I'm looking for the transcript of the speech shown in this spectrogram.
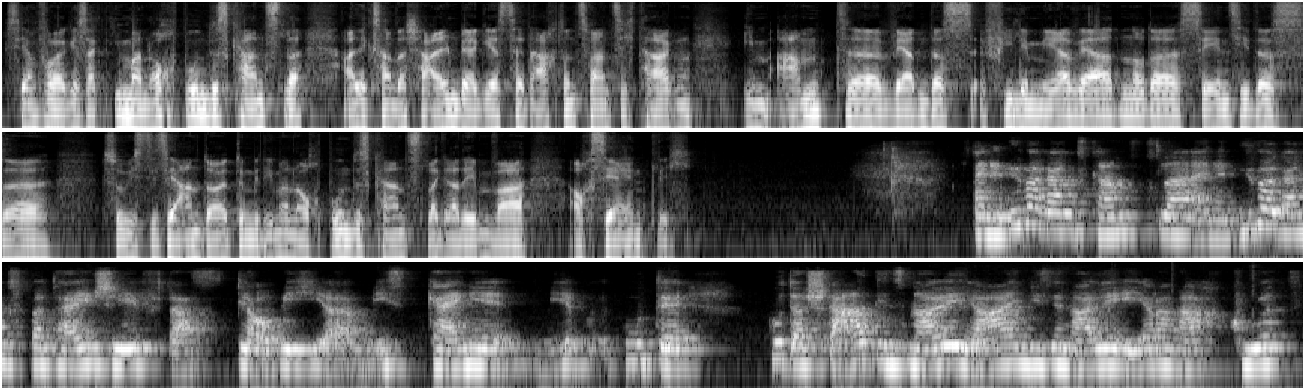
Sie haben vorher gesagt, immer noch Bundeskanzler Alexander Schallenberg erst seit 28 Tagen im Amt. Äh, werden das viele mehr werden oder sehen Sie das, äh, so wie es diese Andeutung mit immer noch Bundeskanzler gerade eben war, auch sehr endlich? Einen Übergangskanzler, einen Übergangsparteichef, das glaube ich, ähm, ist keine gute guter Start ins neue Jahr, in diese neue Ära nach Kurz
